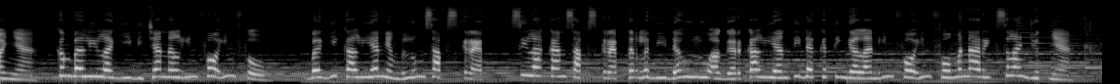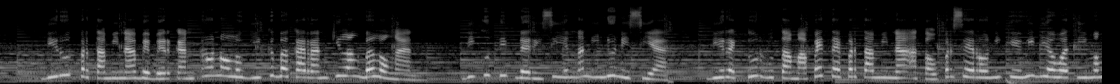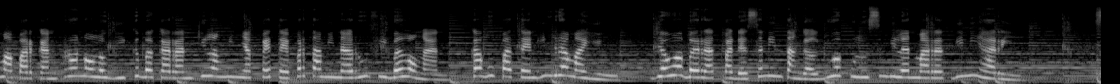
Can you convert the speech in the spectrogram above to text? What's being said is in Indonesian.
semuanya, kembali lagi di channel Info-Info. Bagi kalian yang belum subscribe, silahkan subscribe terlebih dahulu agar kalian tidak ketinggalan info-info menarik selanjutnya. Dirut Pertamina beberkan kronologi kebakaran kilang Balongan. Dikutip dari CNN Indonesia, Direktur Utama PT Pertamina atau Persero Nike Widiawati memaparkan kronologi kebakaran kilang minyak PT Pertamina Rufi Balongan, Kabupaten Indramayu. Jawa Barat pada Senin tanggal 29 Maret dini hari.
